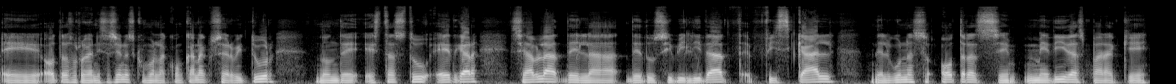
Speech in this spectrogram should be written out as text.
eh, otras organizaciones como la Concanac Servitur, donde estás tú, Edgar, se habla de la deducibilidad fiscal, de algunas otras eh, medidas para que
